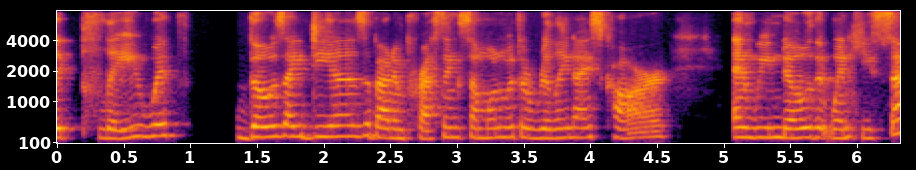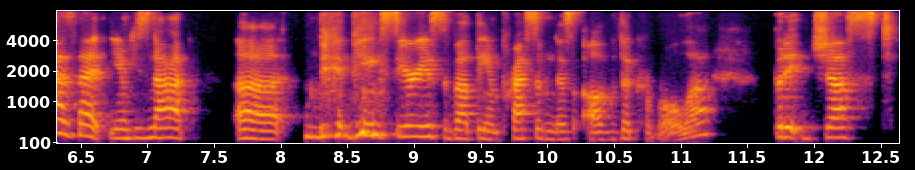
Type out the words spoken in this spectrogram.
like play with those ideas about impressing someone with a really nice car. And we know that when he says that, you know, he's not uh being serious about the impressiveness of the Corolla, but it just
